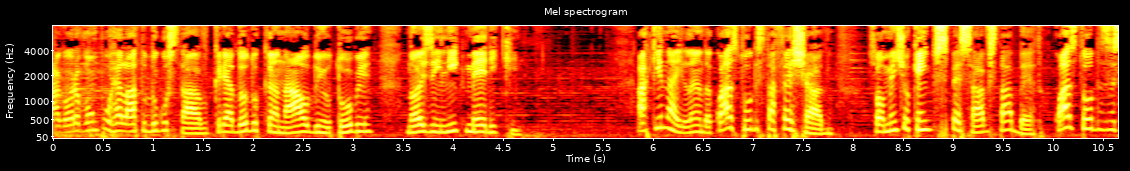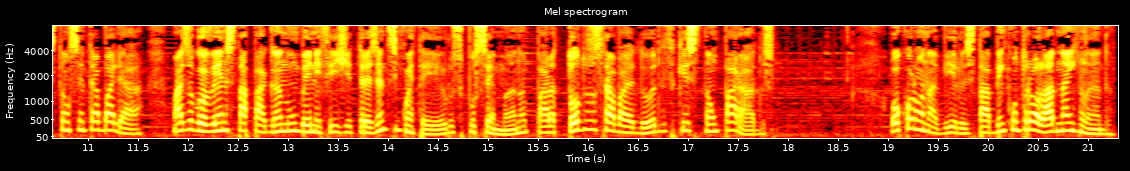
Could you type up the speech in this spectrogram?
Agora vamos para o relato do Gustavo, criador do canal do YouTube Nós em Link Medic. Aqui na Irlanda quase tudo está fechado, Somente o que é indispensável está aberto. Quase todos estão sem trabalhar, mas o governo está pagando um benefício de 350 euros por semana para todos os trabalhadores que estão parados. O coronavírus está bem controlado na Irlanda.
